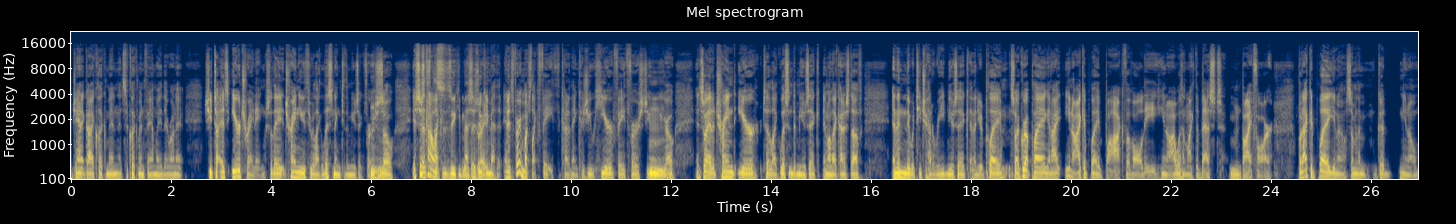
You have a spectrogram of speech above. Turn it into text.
Janet Guy Clickman. It's the Clickman family. They run it. She ta- it's ear training. So they train you through like listening to the music 1st Mhm. So it's just kind of like Suzuki method, Suzuki right? method. And it's very much like faith kind of thing because you hear faith first, you, Hmm. you go. And so I had a trained ear to like listen to music and all that kind of stuff. And then they would teach you how to read music and then you'd play. So I grew up playing and I, you know, I could play Bach, Vivaldi. You know, I wasn't like the best mm, by far, but I could play, you know, some of the good, you know,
